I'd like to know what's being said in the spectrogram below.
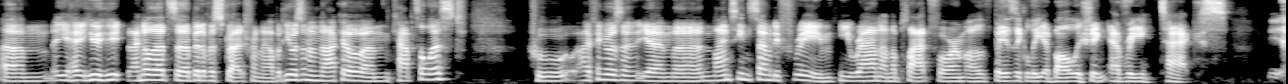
um, he, he, I know that's a bit of a stretch for now, but he was an anarcho-capitalist. Um, who I think it was in, yeah in the 1973 he ran on the platform of basically abolishing every tax. Yeah.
